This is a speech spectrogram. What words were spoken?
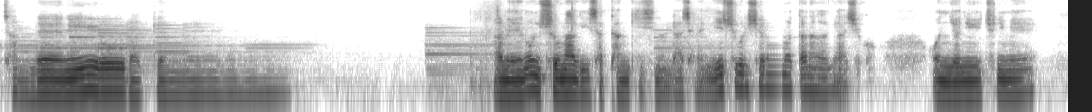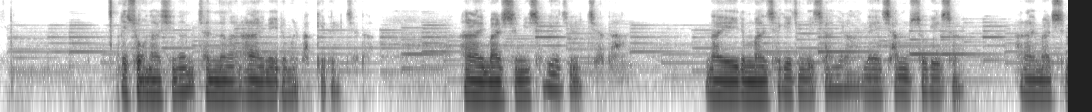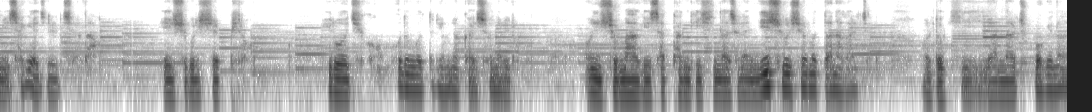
참된 위로 받겠네. 아멘. 온 수 마귀 사탄 귀신은 나사렛 예수 그리스도로 떠나가게 하시고 온전히 주님의 소원하시는 전능한 하나님의 이름을 받게 될지어다 하나님 말씀이 새겨질지어다. 나의 이름만 새겨진 것이 아니라 내 삶 속에서 하나님 말씀이 새겨질지어다. 예수 그리스도의 피로 이루어지고 모든 것들이 협력하여 선을 이루고 온수 마귀 사탄 귀신 나서는 예수 그리스도로 떠나갈지어다. 오늘도 귀한 날 축복의 날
